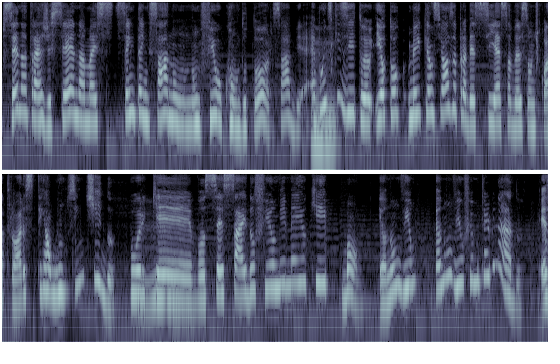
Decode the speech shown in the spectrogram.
cena atrás de cena, mas sem pensar num, num fio condutor, sabe? É muito Uhum. esquisito. Eu- E eu, tô meio que ansiosa pra ver se essa versão de quatro horas tem algum sentido. Porque você sai do filme meio que. Bom, eu não vi um, eu não vi o filme terminado. Eu-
